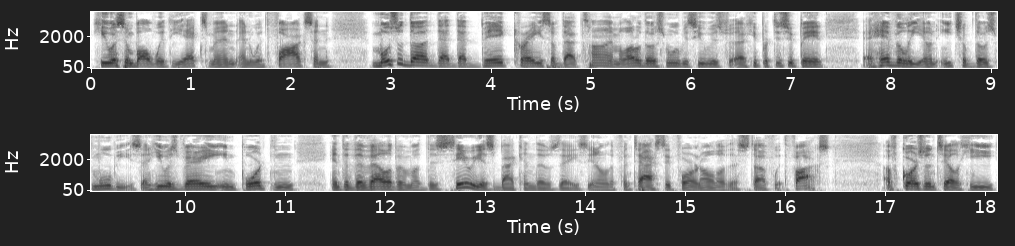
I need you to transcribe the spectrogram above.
He was involved with the X Men and with Fox, and most of the that that big craze of that time. A lot of those movies, he was uh, he participated heavily on each of those movies, and he was very important in the development of this series back in those days. You know, the Fantastic Four and all of this stuff with Fox of course, until he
